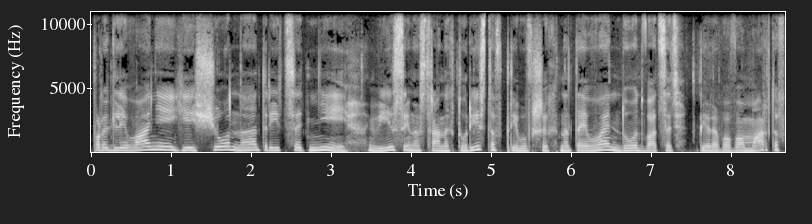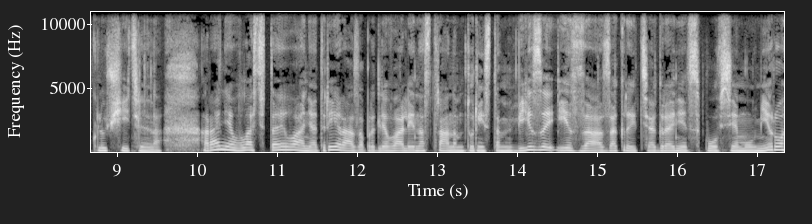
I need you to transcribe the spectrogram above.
продлевании еще на 30 дней виз иностранных туристов, прибывших на Тайвань до 20 1 марта включительно. Ранее власти Тайваня три раза продлевали иностранным туристам визы из-за закрытия границ по всему миру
